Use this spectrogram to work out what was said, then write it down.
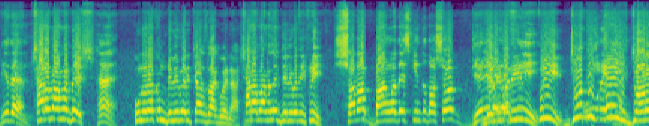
দিয়ে দেন। সারা বাংলাদেশ। হ্যাঁ। কোন রকম ডেলিভারি চার্জ লাগবে না। সারা বাংলাদেশ ডেলিভারি ফ্রি সারা বাংলাদেশ কিন্তু দর্শক ডেলিভারি ফ্রি যদি এই। জড়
